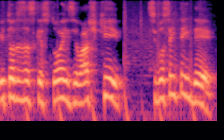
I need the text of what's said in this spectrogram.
e todas as questões, eu acho que se você entender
